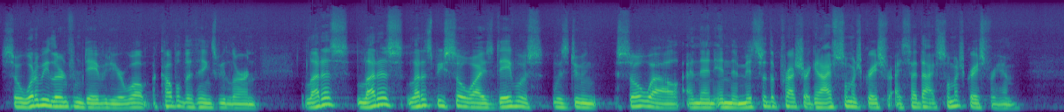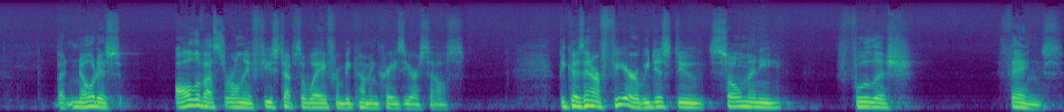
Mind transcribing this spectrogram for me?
So, what do we learn from David here? Well, a couple of the things we learn. Let us, let us, let us be so wise. David was, was doing so well, and then in the midst of the pressure, again, I have so much grace for I said that, I have so much grace for him. But notice, all of us are only a few steps away from becoming crazy ourselves. Because in our fear, we just do so many foolish things.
